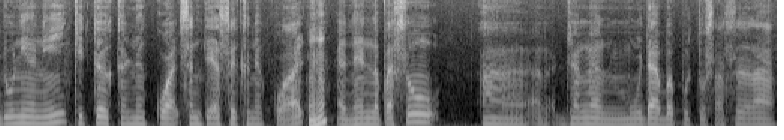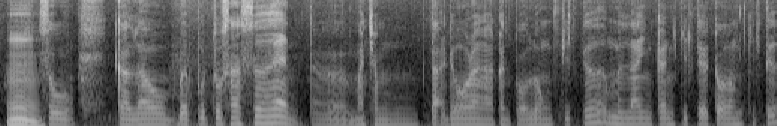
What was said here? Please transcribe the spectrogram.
dunia ni, kita kena kuat, sentiasa kena kuat. Mhm. And then lepas tu, uh, jangan mudah berputus asa lah. Hmm. So, kalau berputus asa kan, uh, macam tak ada orang akan tolong kita, melainkan kita tolong kita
